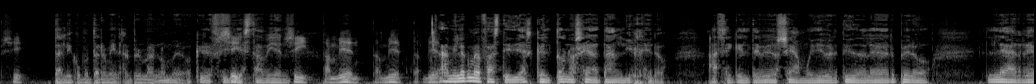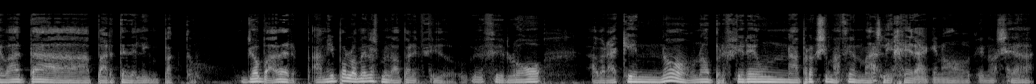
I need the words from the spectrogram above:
Sí, Tal y como termina el primer número. Decir, sí, está bien. Sí, también, también, también. A mí lo que me fastidia es que el tono sea tan ligero. Hace que el TVO sea muy divertido de leer, pero le arrebata parte del impacto. Yo, a ver, a mí por lo menos me lo ha parecido. Es decir, luego habrá quien no, no, prefiere una aproximación más ligera, que no, que no sea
